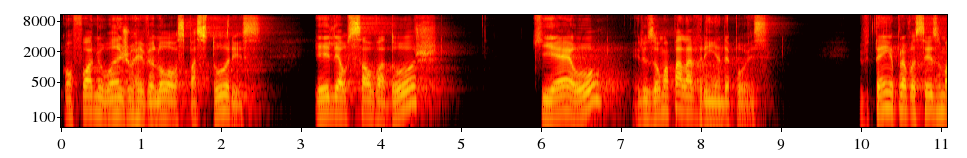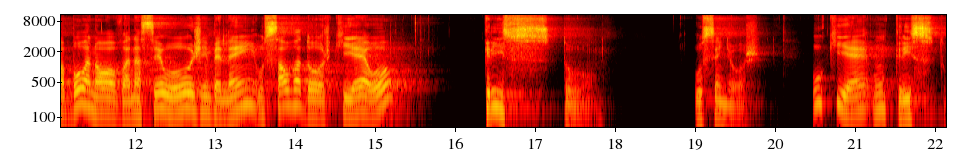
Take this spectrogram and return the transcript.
conforme o anjo revelou aos pastores, ele é o Salvador, que é o Ele usou uma palavrinha depois. Tenho para vocês uma boa nova. Nasceu hoje em Belém o Salvador, que é o Cristo, o Senhor. O que é um Cristo?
